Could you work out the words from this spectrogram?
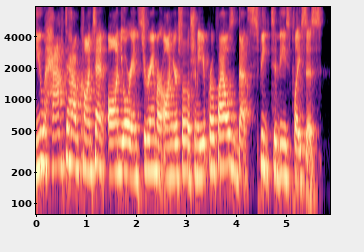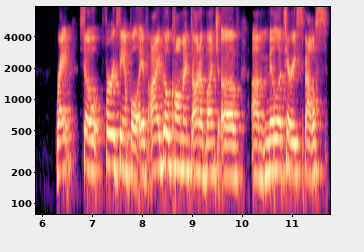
you have to have content on your Instagram or on your social media profiles that speak to these places right? So, for example, if I go comment on a bunch of um, military spouse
